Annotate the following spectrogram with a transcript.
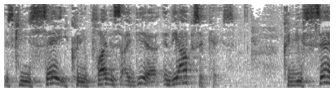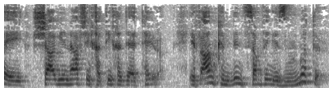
is can you say, can you apply this idea in the opposite case? Can you say Shav Chaticha De'atera? If I'm convinced something is mutter,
